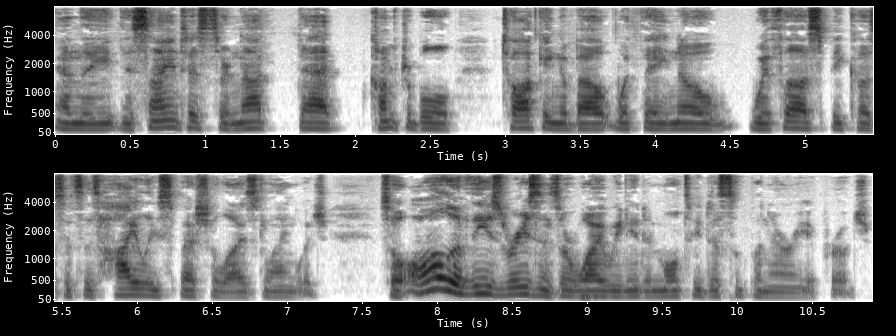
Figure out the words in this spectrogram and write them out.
and the, the scientists are not that comfortable talking about what they know with us because it's this highly specialized language. So, all of these reasons are why we need a multidisciplinary approach.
